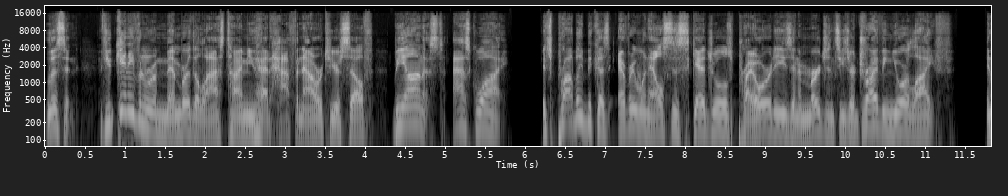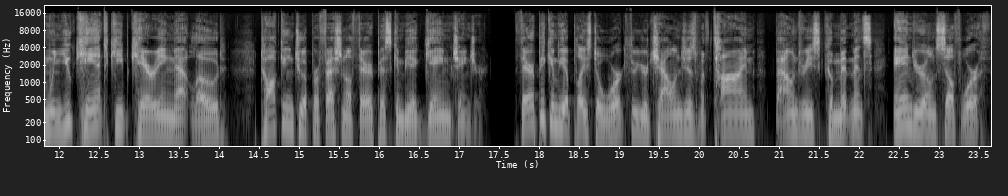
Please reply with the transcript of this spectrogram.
Listen, if you can't even remember the last time you had half an hour to yourself, be honest. Ask why. It's probably because everyone else's schedules, priorities, and emergencies are driving your life. And when you can't keep carrying that load, talking to a professional therapist can be a game changer. Therapy can be a place to work through your challenges with time, boundaries, commitments, and your own self worth.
